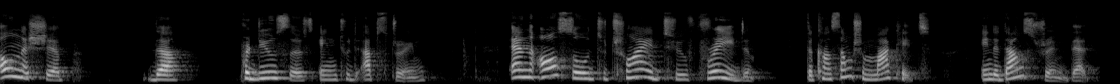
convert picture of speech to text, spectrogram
ownership the producers into the upstream and also to try to free the consumption market in the downstream that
